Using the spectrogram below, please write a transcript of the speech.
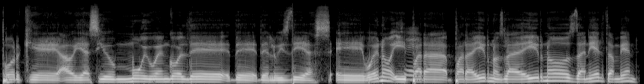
porque había sido un muy buen gol de, de- de Luis Díaz. Eh, bueno, y Sí. para, para irnos, la de irnos, Daniel también.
